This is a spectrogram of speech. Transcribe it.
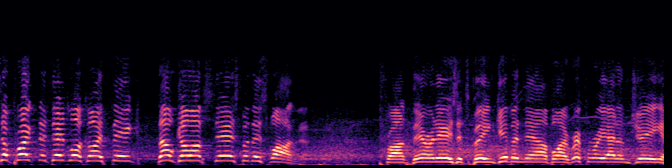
to break the deadlock, I think. They'll go upstairs for this one front. There it is. It's being given now by referee Adam Gee.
